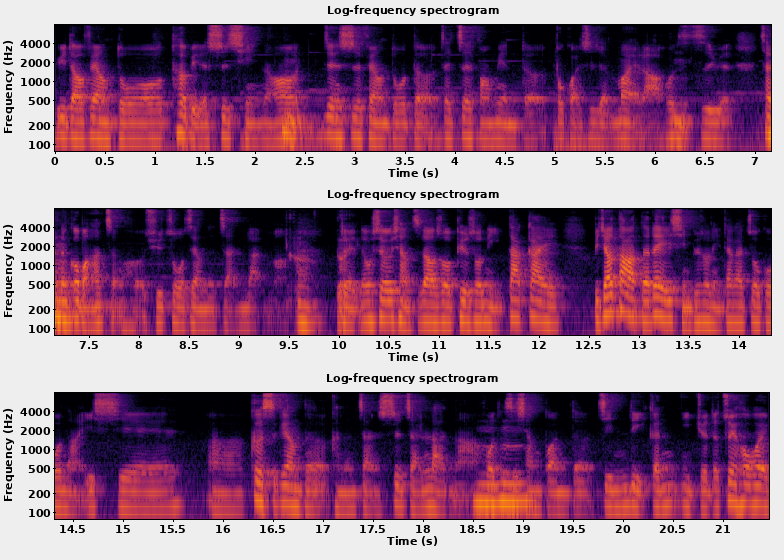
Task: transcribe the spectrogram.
遇到非常多特别的事情，然后认识非常多的在这方面的不管是人脉啦或者是资源，嗯、才能够把它整合去做这样的展览嘛，嗯，对，那所以我想知道说，譬如说你大概。比较大的类型，比如说你大概做过哪一些呃各式各样的可能展示展览啊，或者是相关的经历，跟你觉得最后会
